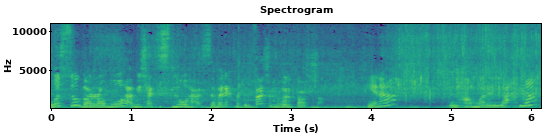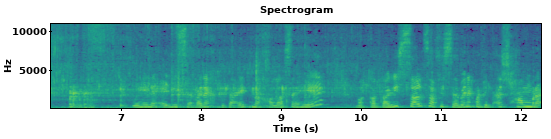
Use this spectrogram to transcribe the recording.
بصوا جربوها مش هتسلوها. السبانخ ما تنفعش من غير طشة. هنا بنحمر اللحمة وهنا ادي السبانخ بتاعتنا خلاص اهي. ما تكتريش صلصة في السبانخ ما تبقاش حمراء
